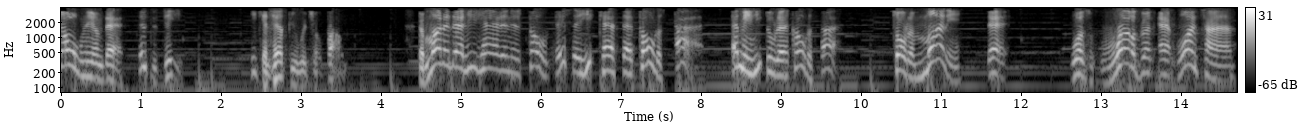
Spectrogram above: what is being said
showed him that this is Jesus. He can help you with your problem. The money that he had in his coat, they say he cast that coat aside. That means he threw that coat aside. So the money that was relevant at one time,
